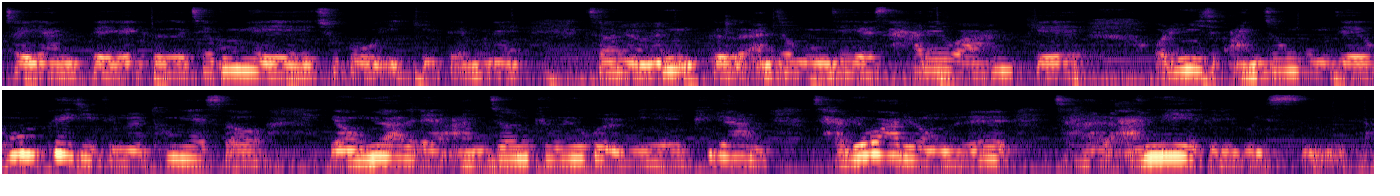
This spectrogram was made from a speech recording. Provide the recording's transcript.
저희한테 그 제공해 주고 있기 때문에 저는 그 안전공제의 사례와 함께 어린이집 안전공제 홈페이지 등을 통해서 영유아들의 안전교육을 위해 필요한 자료 활용을 잘 안내해 드리고 있습니다.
